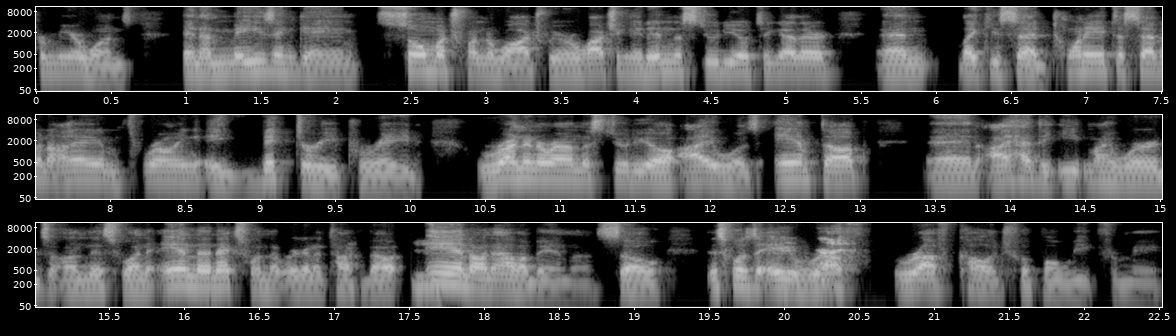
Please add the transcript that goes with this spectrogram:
premier ones. An amazing game, so much fun to watch. We were watching it in the studio together, and like you said, twenty-eight to seven. I am throwing a victory parade, running around the studio. I was amped up and I had to eat my words on this one and the next one that we're going to talk about, mm-hmm. and on Alabama. So this was a rough, rough college football week for me.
